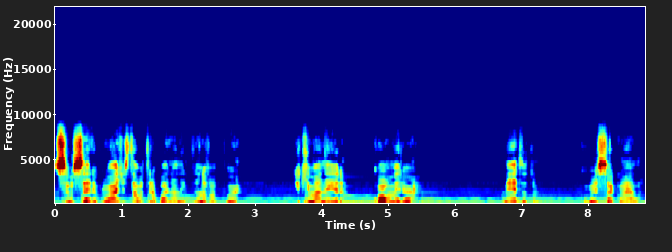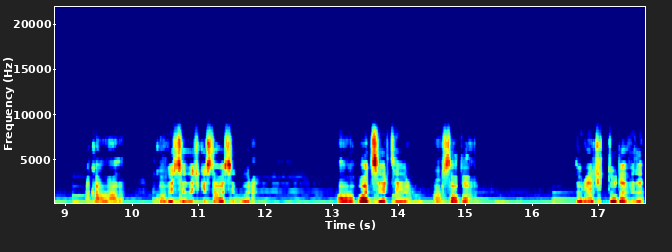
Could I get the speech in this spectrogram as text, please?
Seu cérebro ágil estava trabalhando em pleno vapor. De que maneira? Qual o melhor? Método: conversar com ela, acalmá-la, convencê-la de que estava segura. Ou um bote certeiro, um salto rápido. Durante toda a vida,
